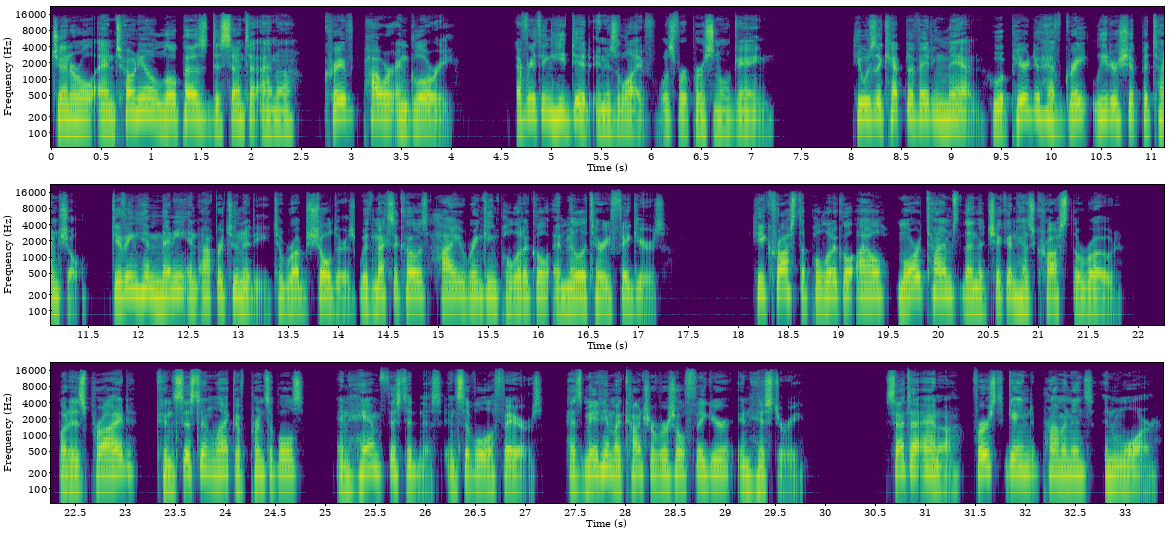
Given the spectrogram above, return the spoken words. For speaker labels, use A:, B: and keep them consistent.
A: General Antonio Lopez de Santa Anna craved power and glory. Everything he did in his life was for personal gain. He was a captivating man who appeared to have great leadership potential, giving him many an opportunity to rub shoulders with Mexico's high ranking political and military figures. He crossed the political aisle more times than the chicken has crossed the road, but his pride, consistent lack of principles, and ham fistedness in civil affairs has made him a controversial figure in history. Santa Anna first gained prominence in war.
